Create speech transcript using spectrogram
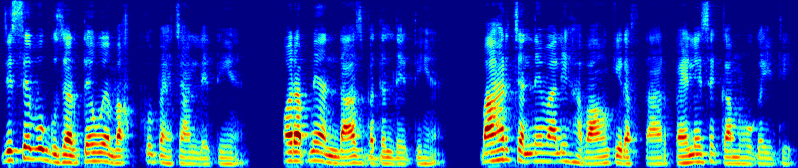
جس سے وہ گزرتے ہوئے وقت کو پہچان لیتی ہیں اور اپنے انداز بدل دیتی ہیں۔ باہر چلنے والی ہواؤں کی رفتار پہلے سے کم ہو گئی تھی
